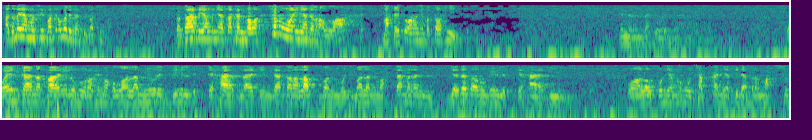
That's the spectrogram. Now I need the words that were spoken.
adalah yang mensifati Allah dengan sifat-sifat. Tetapi yang menyatakan bahwa semua ini adalah Allah, maka itu orang yang bertauhid. Inna lillahi wa inna wa in kana qailuhu rahimahullah lam yurid bihi al-ittihad lakin dzakara lafdhan mujmalan muhtamalan jadabahu bihi al-ittihadi walaupun yang mengucapkannya tidak bermaksud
